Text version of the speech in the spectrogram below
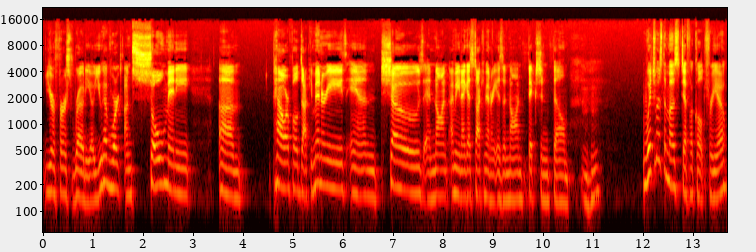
your first rodeo. You have worked on so many um, powerful documentaries and shows and non, I mean, I guess documentary is a nonfiction film. Mm-hmm. Which was the most difficult for you?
